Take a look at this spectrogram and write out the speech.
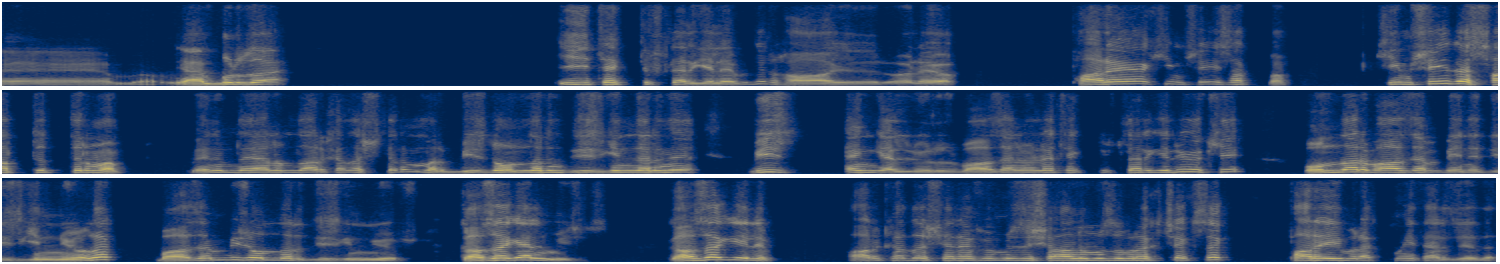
e, yani burada iyi teklifler gelebilir. Hayır öyle yok. Paraya kimseyi satmam. Kimseyi de sattırtmam. Benim de yanımda arkadaşlarım var. Biz de onların dizginlerini biz engelliyoruz. Bazen öyle teklifler geliyor ki onlar bazen beni dizginliyorlar. Bazen biz onları dizginliyoruz. Gaza gelmeyeceğiz. Gaza gelip arkada şerefimizi, şanımızı bırakacaksak parayı bırakmayı tercih eder.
